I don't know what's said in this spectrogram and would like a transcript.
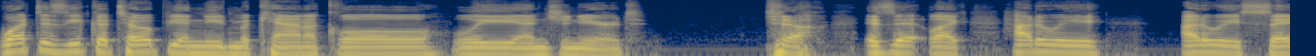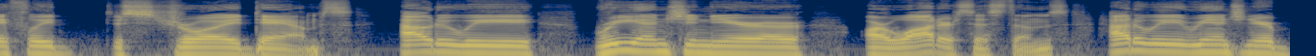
what does ecotopia need mechanically engineered? You know is it like how do we how do we safely destroy dams? How do we re-engineer our water systems? How do we re-engineer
